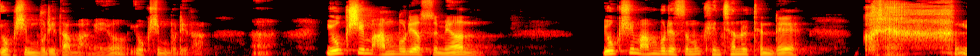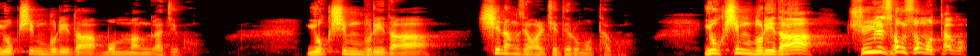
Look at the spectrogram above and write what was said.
욕심 부리다 망해요. 욕심 부리다. 어. 욕심 안 부렸으면 욕심 안 부렸으면 괜찮을 텐데 욕심 부리다 못 망가지고 욕심 부리다 신앙생활 제대로 못하고 욕심 부리다 주일 성수 못하고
